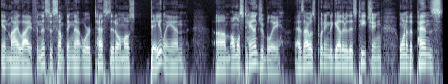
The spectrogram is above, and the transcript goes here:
in my life? And this is something that we're tested almost daily in, um, almost tangibly. As I was putting together this teaching, one of the pens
